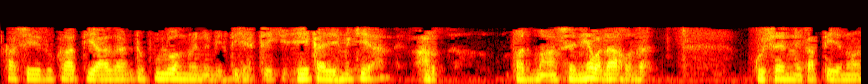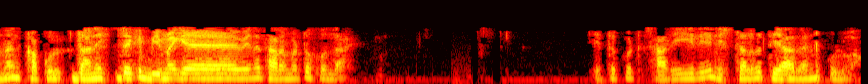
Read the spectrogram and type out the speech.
කසීරුකා තියාගන්න පුළුවන් වෙන විදිහට ඒක ඒකයි එහෙම කියන්නේ. අර්ථ පద్මාසනය වඩා හොඳයි. කුෂන් එකක් තියෙනවා නම් කකුල් ධනිස් දෙක බිම ගෑවෙන තරමට හොඳයි. එතකොට ශරීරයේ නිශ්චලව තියාගන්න පුළුවන්.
